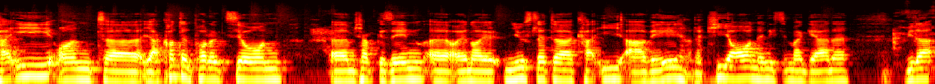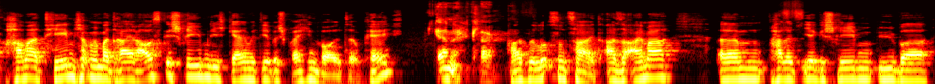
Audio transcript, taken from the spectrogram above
KI und äh, ja, Content-Produktion ähm, ich habe gesehen, äh, euer neuer Newsletter KIAW oder KIAW nenne ich es immer gerne. Wieder Hammer-Themen. Ich habe mir mal drei rausgeschrieben, die ich gerne mit dir besprechen wollte, okay? Gerne, klar. Also Lust und Zeit. Also einmal ähm, hattet ihr geschrieben über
